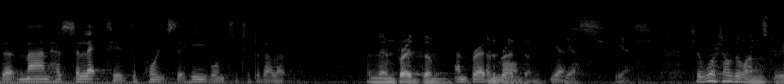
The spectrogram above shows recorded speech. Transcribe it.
that man has selected the points that he wanted to develop. And then bred them. And bred them on, them. yes. yes, yes. So what other ones do we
